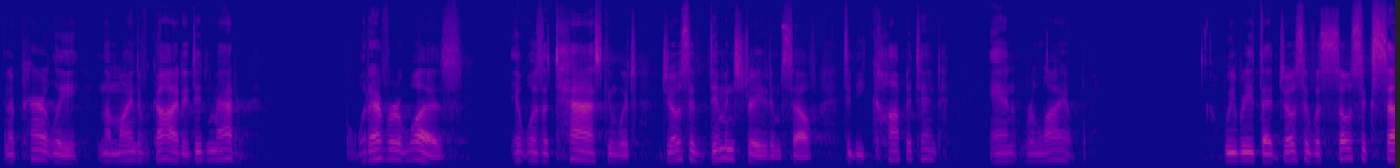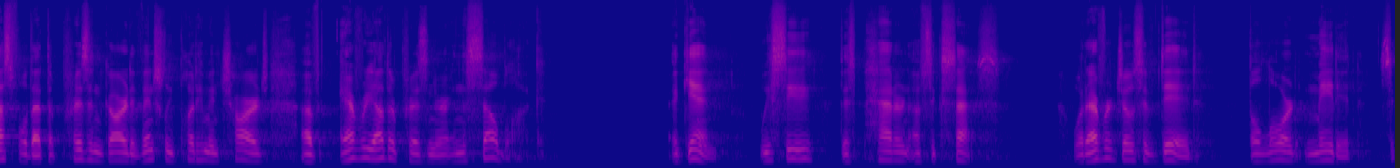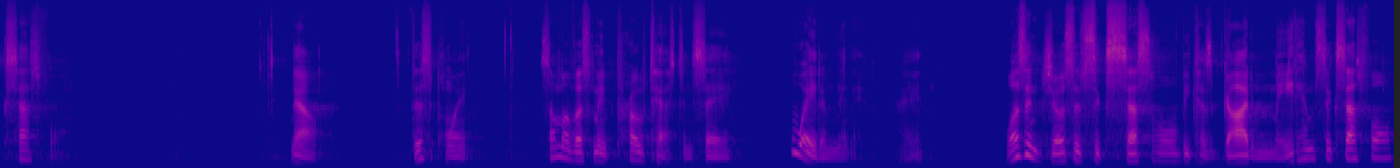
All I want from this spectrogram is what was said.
And apparently, in the mind of God, it didn't matter. But whatever it was, it was a task in which Joseph demonstrated himself to be competent and reliable. We read that Joseph was so successful that the prison guard eventually put him in charge of every other prisoner in the cell block. Again, we see this pattern of success. Whatever Joseph did, the Lord made it successful. Now, at this point, some of us may protest and say, wait a minute, right? Wasn't Joseph successful because God made him successful?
